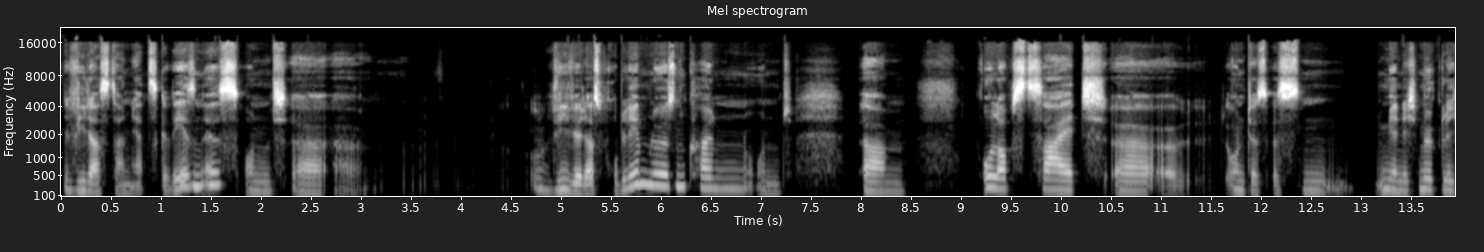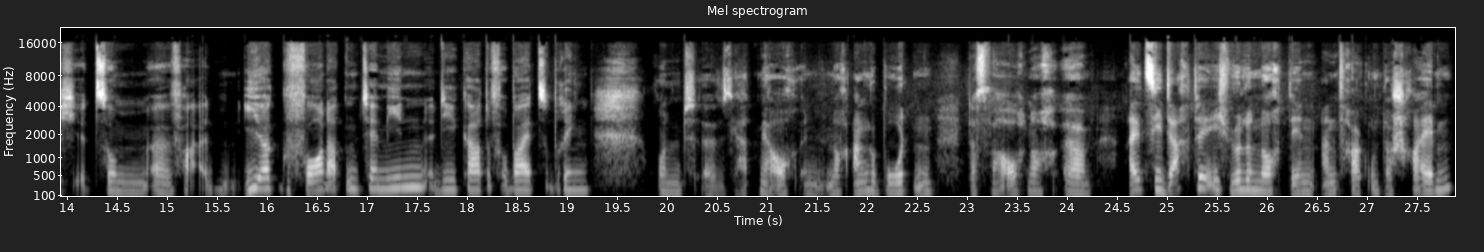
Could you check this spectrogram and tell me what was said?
wie das dann jetzt gewesen ist und äh, äh, wie wir das Problem lösen können und ähm, Urlaubszeit äh, und es ist mir nicht möglich, zum äh, ihr geforderten Termin die Karte vorbeizubringen. Und äh, sie hat mir auch in, noch angeboten, das war auch noch, äh, als sie dachte, ich würde noch den Antrag unterschreiben,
